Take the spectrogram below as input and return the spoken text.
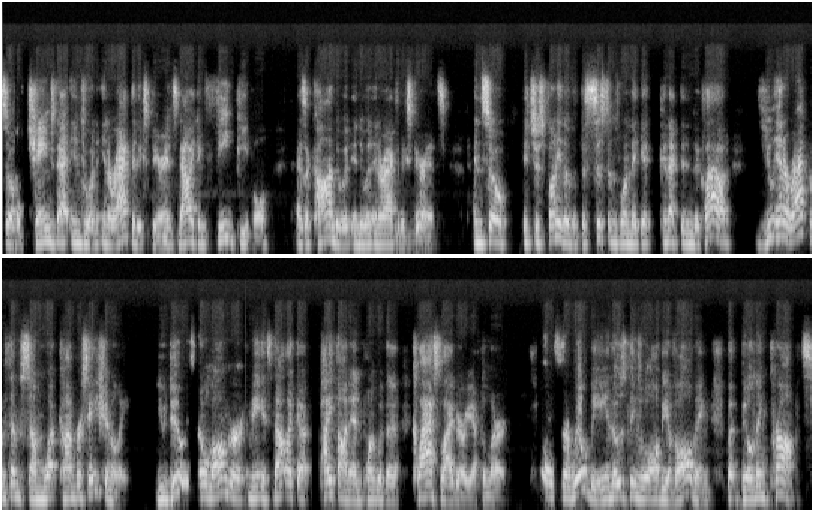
So change that into an interactive experience. Now I can feed people as a conduit into an interactive experience. And so it's just funny though that the systems, when they get connected into cloud, you interact with them somewhat conversationally. You do. It's no longer, I mean, it's not like a Python endpoint with a class library you have to learn. Yes, there will be, and those things will all be evolving, but building prompts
